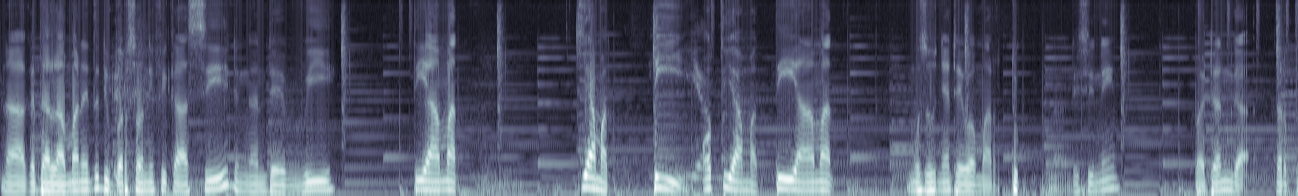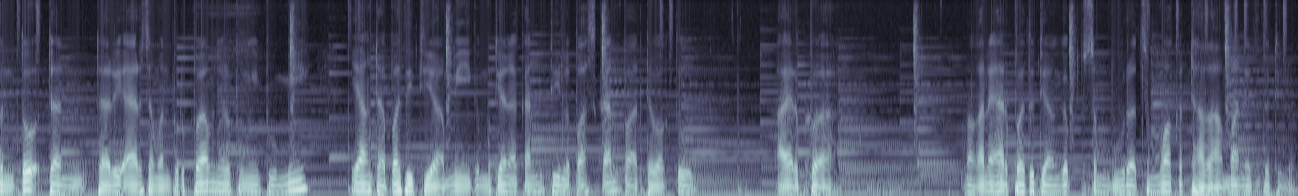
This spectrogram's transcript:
Nah, kedalaman itu dipersonifikasi dengan Dewi Tiamat. Kiamat. Ti. Oh, Tiamat. Tiamat. Musuhnya Dewa Marduk. Nah, di sini badan nggak terbentuk dan dari air zaman purba menyelubungi bumi yang dapat didiami, kemudian akan dilepaskan pada waktu air bah. Makanya air bah itu dianggap semburat semua kedalaman itu tadi loh.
